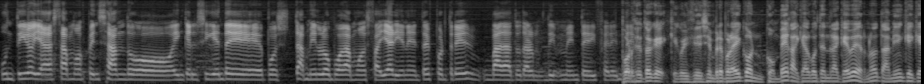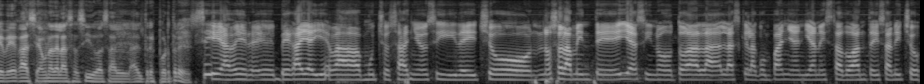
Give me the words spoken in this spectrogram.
un tiro, ya estamos pensando en que el siguiente pues también lo podamos fallar y en el 3x3 va a dar totalmente diferente. Por cierto, que, coincide siempre por ahí con, con, Vega, que algo tendrá que ver, ¿no? También que, que Vega sea una de las asiduas al, al 3x3. Sí, a ver, eh, Vega ya lleva muchos años y de hecho no solamente ella, sino todas las que la acompañan y han estado antes, han hecho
